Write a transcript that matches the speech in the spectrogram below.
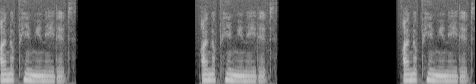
unopinionated. Unopinionated. Unopinionated.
